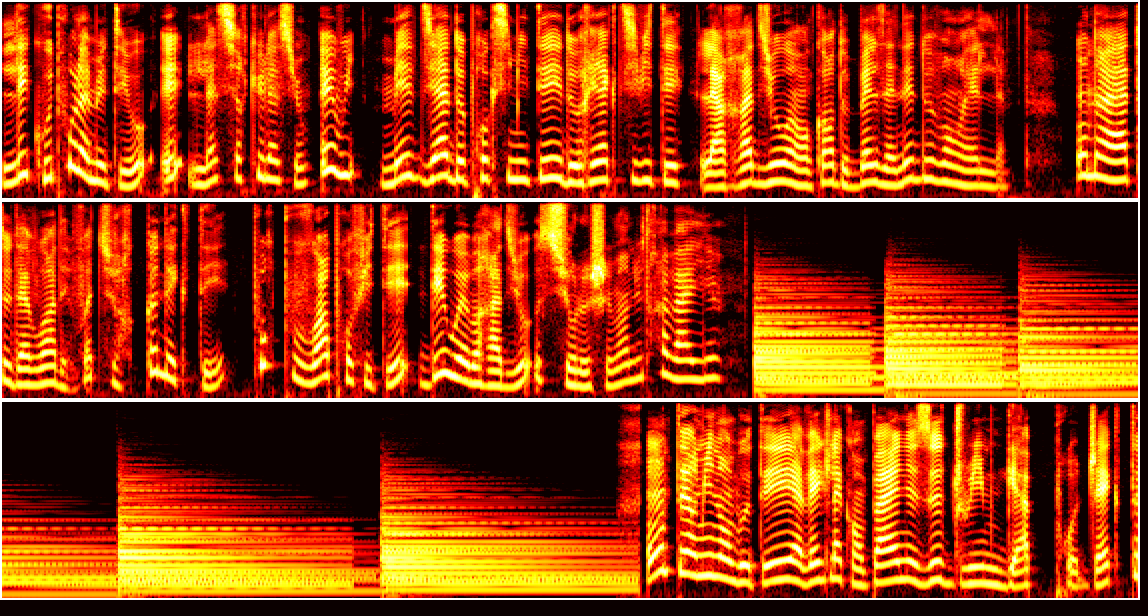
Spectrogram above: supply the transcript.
l'écoutent pour la météo et la circulation. Et oui, médias de proximité et de réactivité, la radio a encore de belles années devant elle. On a hâte d'avoir des voitures connectées pour pouvoir profiter des web radios sur le chemin du travail. On termine en beauté avec la campagne The Dream Gap Project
